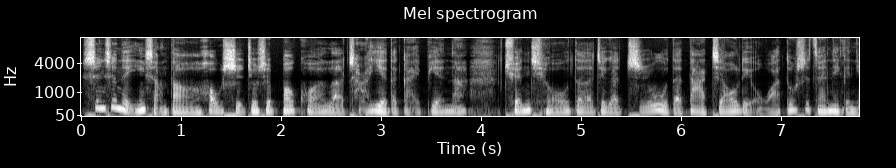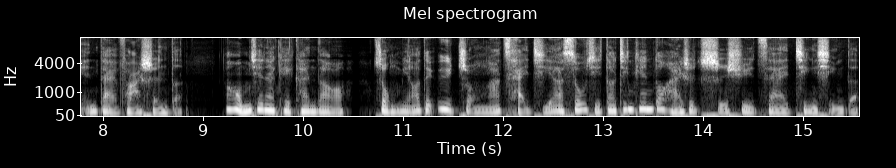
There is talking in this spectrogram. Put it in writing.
深深的影响到后世，就是包括了茶叶的改变呐、全球的这个植物的大交流啊，都是在那个年代发生的。然后我们现在可以看到，种苗的育种啊、采集啊、收集到今天都还是持续在进行的。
